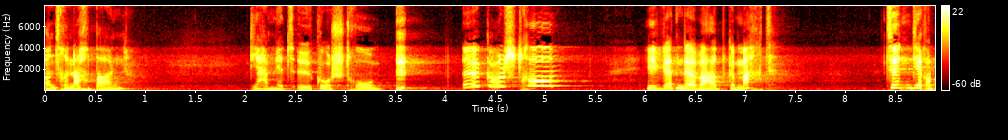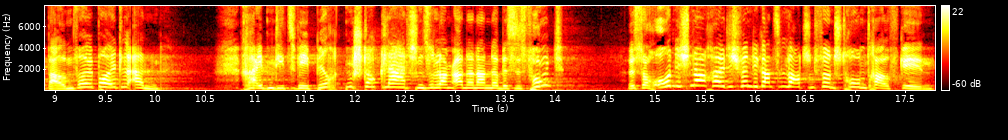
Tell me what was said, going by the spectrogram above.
Unsere Nachbarn die haben jetzt Ökostrom. Ökostrom? Wie wird denn der überhaupt gemacht? Zünden die ihre Baumwollbeutel an? Reiben die zwei Birkenstocklatschen so lange aneinander, bis es funkt? Ist doch auch nicht nachhaltig, wenn die ganzen Latschen für den Strom draufgehen.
